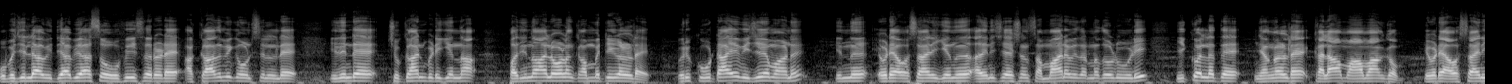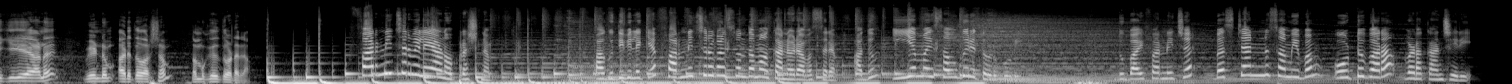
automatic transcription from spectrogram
ഉപജില്ലാ വിദ്യാഭ്യാസ ഓഫീസറുടെ അക്കാദമിക് കൗൺസിലിന്റെ ഇതിന്റെ ചുക്കാൻ പിടിക്കുന്ന പതിനാലോളം കമ്മിറ്റികളുടെ ഒരു കൂട്ടായ വിജയമാണ് ഇന്ന് ഇവിടെ അവസാനിക്കുന്നത്. അതിനുശേഷം സമ്മാന വിതരണത്തോടുകൂടി ഇക്കൊല്ലത്തെ ഞങ്ങളുടെ കലാമാമാങ്കം ഇവിടെ അവസാനിക്കുകയാണ്. വീണ്ടും അടുത്ത വർഷം നമുക്കിത് തുടരാം. ഫർണിച്ചർ വിലയാണോ പ്രശ്നം? പകുതി വിലയ്ക്ക് ഫർണിച്ചറുകൾ സ്വന്തമാക്കാൻ ഒരു അവസരം അതും ഇ എം ഐ സൗകര്യത്തോടു കൂടി ദുബായ് ഫർണിച്ചർ ബസ് സ്റ്റാൻഡിന് സമീപം ഓട്ടുപാറ വടക്കാഞ്ചേരി.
